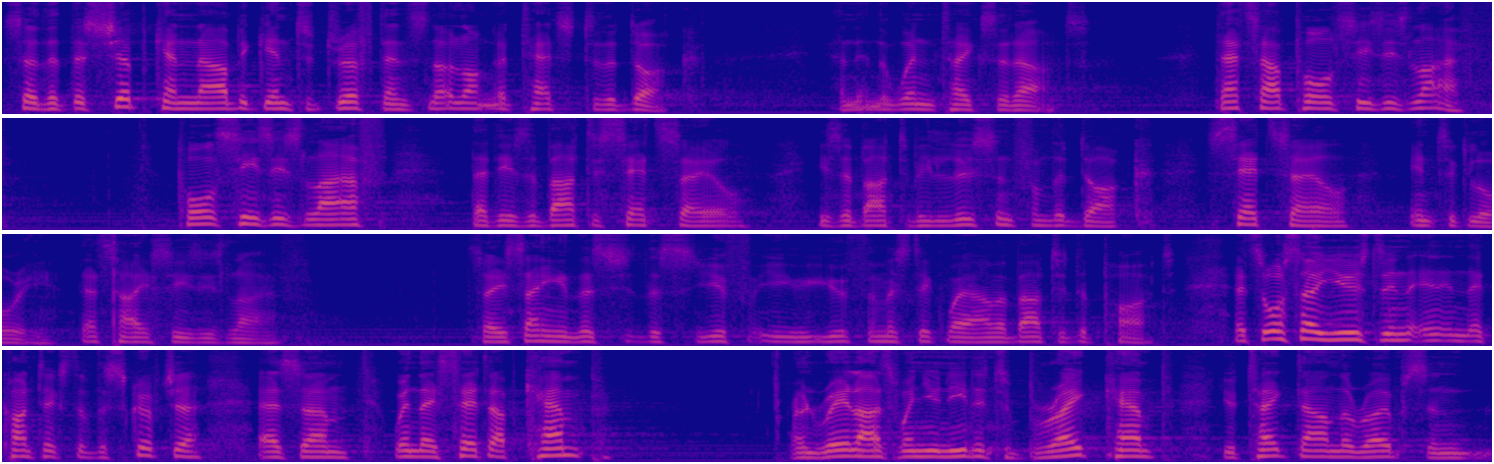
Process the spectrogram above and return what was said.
so that the ship can now begin to drift and it's no longer attached to the dock. And then the wind takes it out. That's how Paul sees his life. Paul sees his life that he's about to set sail, he's about to be loosened from the dock, set sail into glory. That's how he sees his life. So he's saying in this, this euphemistic way, I'm about to depart. It's also used in, in the context of the scripture as um, when they set up camp and realize when you needed to break camp, you take down the ropes and,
